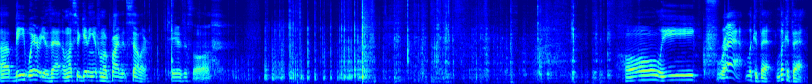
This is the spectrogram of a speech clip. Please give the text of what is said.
uh, be wary of that unless you're getting it from a private seller. Tear this off. Holy crap! Look at that. Look at that.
